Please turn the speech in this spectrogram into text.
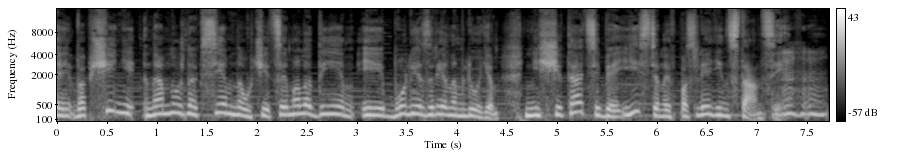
Э, вообще не, нам нужно всем научиться, и молодым, и более зрелым людям, не считать себя истиной в последней инстанции. Mm-hmm.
